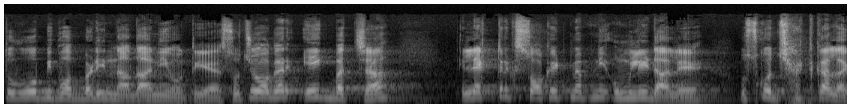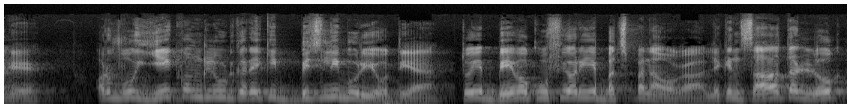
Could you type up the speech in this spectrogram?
तो वो भी बहुत बड़ी नादानी होती है। सोचो अगर एक बच्चा इलेक्ट्रिक सॉकेट में अपनी उंगली डाले, उसको झटका लगे और वो ये कंक्लूड करे कि बिजली बुरी होती है। तो ये बेवकूफ़ी और ये बचपना होगा। लेकिन ज़्यादातर लोग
